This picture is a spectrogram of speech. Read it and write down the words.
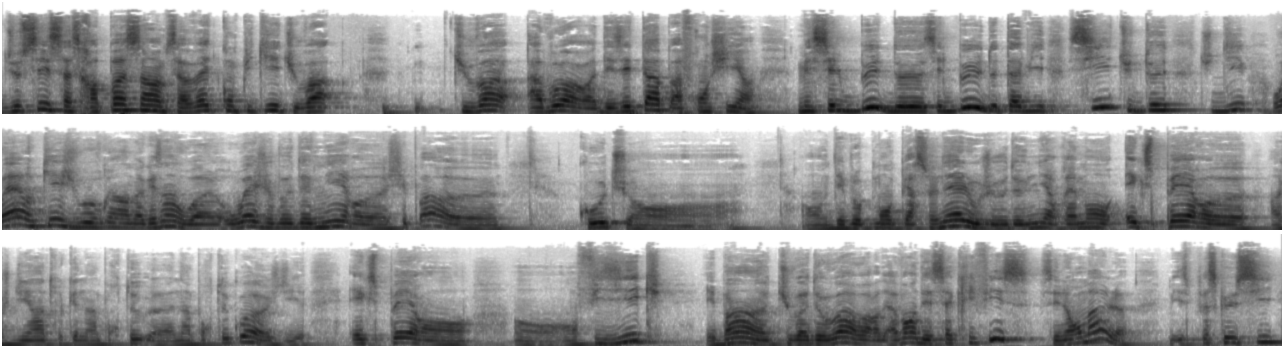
je sais, ça sera pas simple, ça va être compliqué, tu vas, tu vas avoir des étapes à franchir, mais c'est le but de, c'est le but de ta vie. Si tu te, tu te dis, ouais, ok, je veux ouvrir un magasin, ou ouais, je veux devenir, euh, je sais pas, euh, coach en en développement personnel où je veux devenir vraiment expert, euh, je dis un truc n'importe euh, n'importe quoi, je dis expert en, en, physique, eh ben tu vas devoir avoir, avoir des sacrifices, c'est normal. Mais parce que si,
